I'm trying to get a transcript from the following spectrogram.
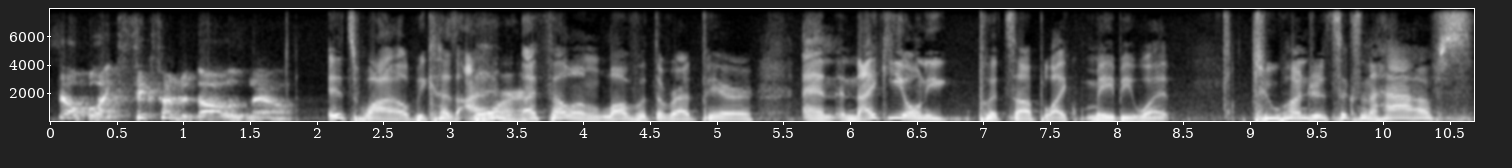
sell for like six hundred dollars now. It's wild because More. I I fell in love with the red pair and Nike only puts up like maybe what 200 six and a halves.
